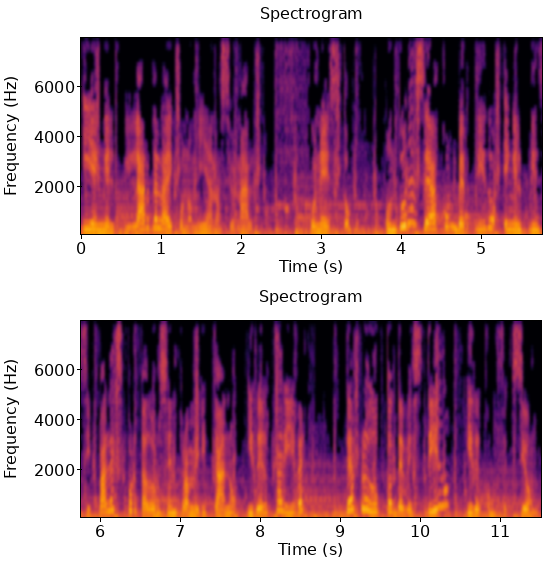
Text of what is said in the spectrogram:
y en el pilar de la economía nacional. Con esto, Honduras se ha convertido en el principal exportador centroamericano y del Caribe de productos de vestido y de confección.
